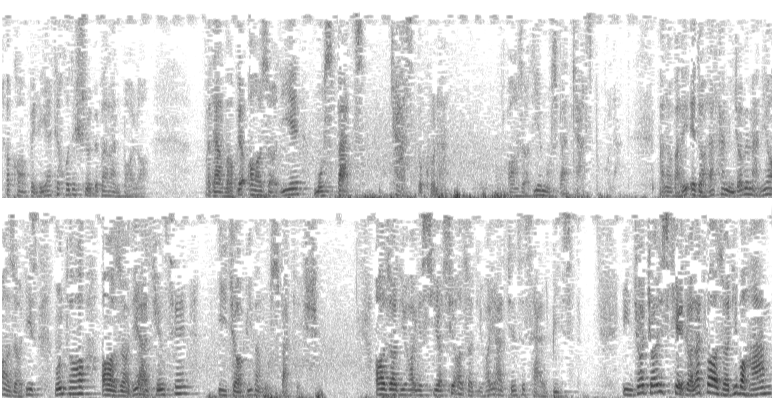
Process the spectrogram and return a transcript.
تا قابلیت خودشون رو ببرن بالا و در واقع آزادی مثبت کسب بکنن. آزادی مثبت کسب بکنن بنابراین عدالت هم اینجا به معنی آزادی است. منتها آزادی از جنس ایجابی و مثبتش. آزادی های سیاسی آزادی های از جنس سلبی است. اینجا جایی که عدالت و آزادی با هم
